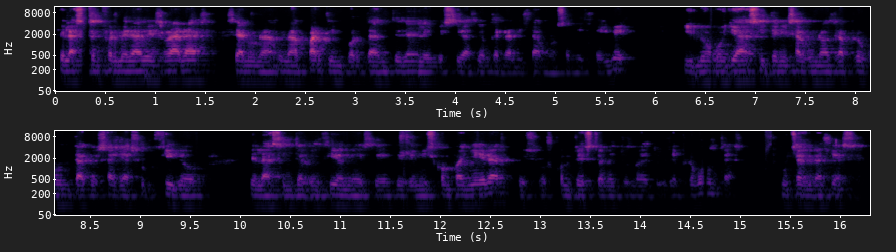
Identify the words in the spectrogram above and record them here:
que las enfermedades raras sean una, parte importante de la investigación que realizamos en el CEIB y luego ya si tenéis alguna otra pregunta que os haya surgido de las intervenciones de, mis compañeras, pues os contesto en el turno de, de preguntas. Muchas gracias.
